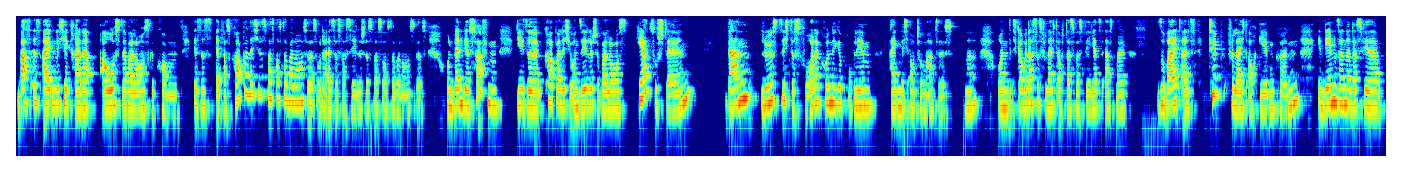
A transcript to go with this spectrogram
was ist eigentlich hier gerade aus der Balance gekommen? Ist es etwas Körperliches, was aus der Balance ist, oder ist es was Seelisches, was aus der Balance ist? Und wenn wir es schaffen, diese körperliche und seelische Balance herzustellen, dann löst sich das vordergründige Problem eigentlich automatisch. Ne? Und ich glaube, das ist vielleicht auch das, was wir jetzt erstmal soweit als Tipp vielleicht auch geben können. In dem Sinne, dass wir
